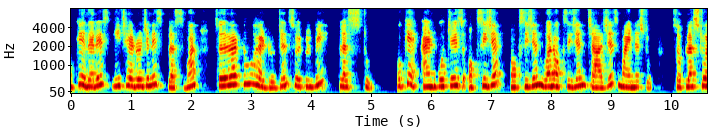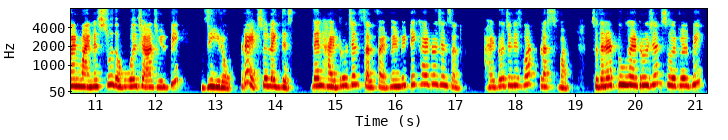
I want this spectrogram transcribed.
okay, there is each hydrogen is plus one. So there are two hydrogens. So it will be plus two. Okay. And what is oxygen? Oxygen, one oxygen charge is minus two. So plus two and minus two, the whole charge will be zero, right? So like this. Then hydrogen sulfide. When we take hydrogen sulfide, hydrogen is what? Plus one. So there are two hydrogens. So it will be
